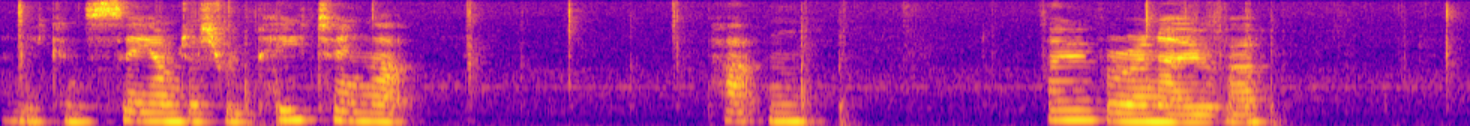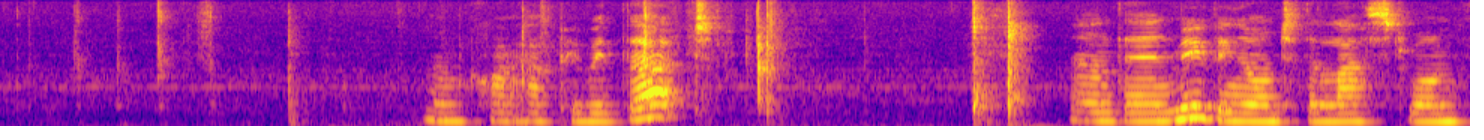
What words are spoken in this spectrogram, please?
And you can see I'm just repeating that pattern over and over. I'm quite happy with that. And then moving on to the last one,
